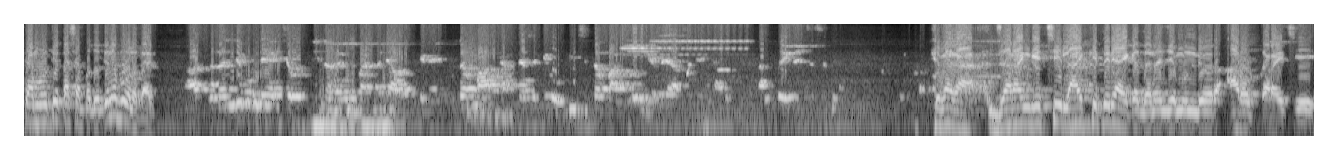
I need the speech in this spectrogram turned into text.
त्यामुळे ते तशा पद्धतीने बोलत आहेत. आज धनंजय मुंडे यांच्यावरती नरेंद्र पाटलांनी आरोप केले तुझं माल घालण्यासाठी ओबीसीचं पाठवून गेले आपण. आरोप हे बघा जरांगेची लायकी तरी आहे का? धनंजय मुंडेवर आरोप करायची.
